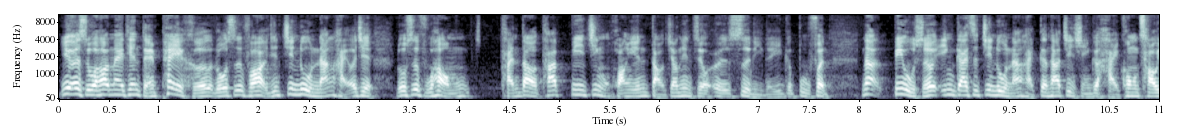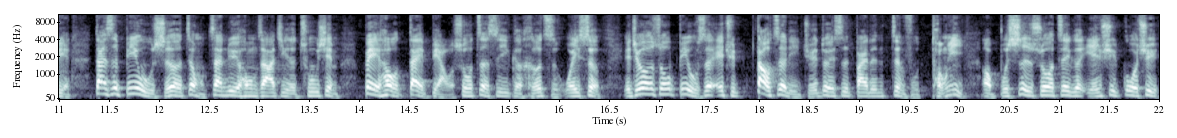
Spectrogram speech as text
一月二十五号那一天，等于配合罗斯福号已经进入南海，而且罗斯福号我们。谈到它逼近黄岩岛将近只有二十四里的一个部分，那 B 五十二应该是进入南海跟它进行一个海空超演，但是 B 五十二这种战略轰炸机的出现背后代表说这是一个核子威慑，也就是说 B 五十二 H 到这里绝对是拜登政府同意哦，不是说这个延续过去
